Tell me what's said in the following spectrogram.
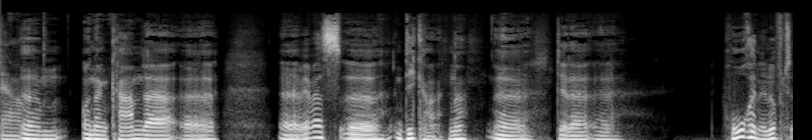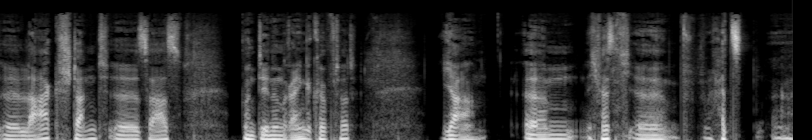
ja. ähm, und dann kam da, äh, äh, wer war's? Äh, Dika, ne? Äh, der da äh, hoch in der Luft äh, lag, stand, äh, saß und den dann reingeköpft hat. Ja, ähm, ich weiß nicht, äh, hast äh,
